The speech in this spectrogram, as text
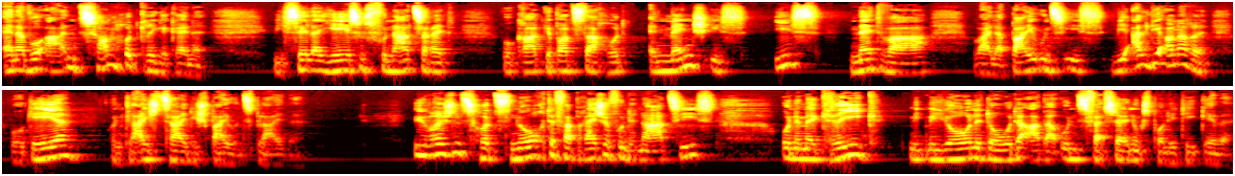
einer, wo er einen Zorn hat kriegen können, wie Seller Jesus von Nazareth, wo grad Geburtstag hat, ein Mensch ist, ist nicht wahr, weil er bei uns ist, wie all die anderen, wo gehe und gleichzeitig bei uns bleibe. Übrigens hat's noch de Verbrechen von den Nazis und einem Krieg mit Millionen Toten aber uns Versöhnungspolitik geben.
